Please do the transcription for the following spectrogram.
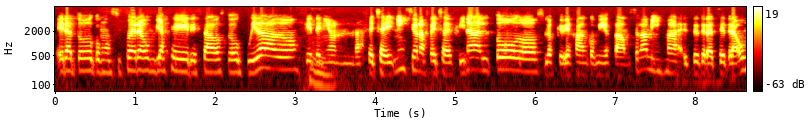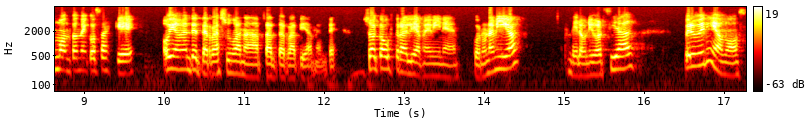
era todo como si fuera un viaje de egresados, todo cuidado, que mm. tenían la fecha de inicio, una fecha de final, todos los que viajaban conmigo estábamos en la misma, etcétera, etcétera. Un montón de cosas que obviamente te reayudan a adaptarte rápidamente. Yo acá a Australia me vine con una amiga de la universidad, pero veníamos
